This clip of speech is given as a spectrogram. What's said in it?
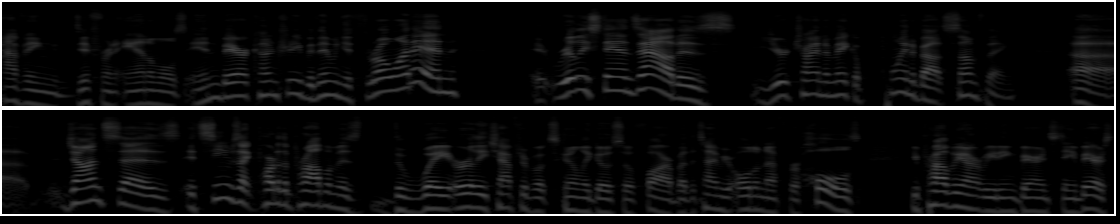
having different animals in bear country. But then when you throw one in, it really stands out as you're trying to make a point about something. Uh, John says it seems like part of the problem is the way early chapter books can only go so far. By the time you're old enough for holes, you probably aren't reading Berenstain Bears.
